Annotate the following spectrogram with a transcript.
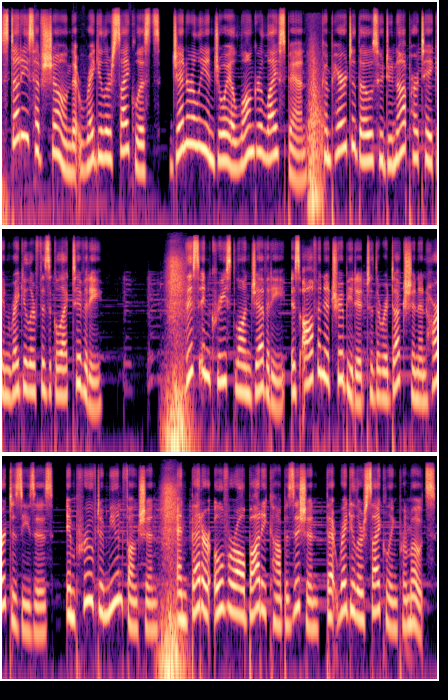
Studies have shown that regular cyclists generally enjoy a longer lifespan compared to those who do not partake in regular physical activity. This increased longevity is often attributed to the reduction in heart diseases, improved immune function, and better overall body composition that regular cycling promotes.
